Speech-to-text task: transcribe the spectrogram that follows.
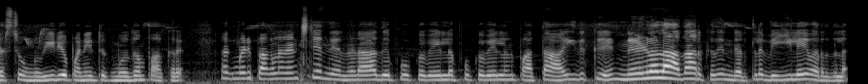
ஜஸ்ட் உங்கள் வீடியோ பண்ணிகிட்டு இருக்கும்போது தான் பார்க்குறேன் அதுக்கு முன்னாடி பார்க்கலாம் நினச்சிட்டே இருந்தேன். என்னடா அது பூக்கவே இல்லை பூக்கவே இல்லைன்னு பார்த்தா இதுக்கு நிழலாக தான் இருக்குது. இந்த இடத்துல வெயிலே வரதில்ல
